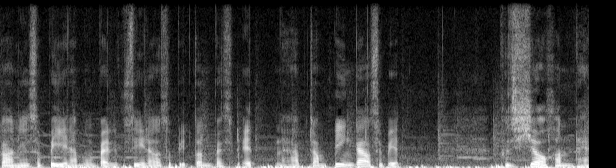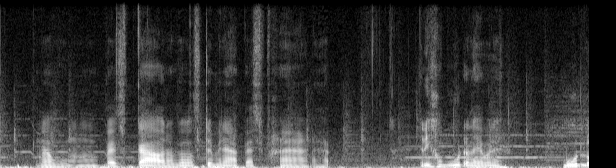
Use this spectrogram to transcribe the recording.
ก็นี้สปีดนะครับผม84แล้วก็สปีดต้น81นะครับจัมปิ้ง91 positional contact นะครับผม89นะครับแล้วก็ stamina 85นะครับ อันนี้เขาบูทอะไรวะเนี่ย บูทโล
